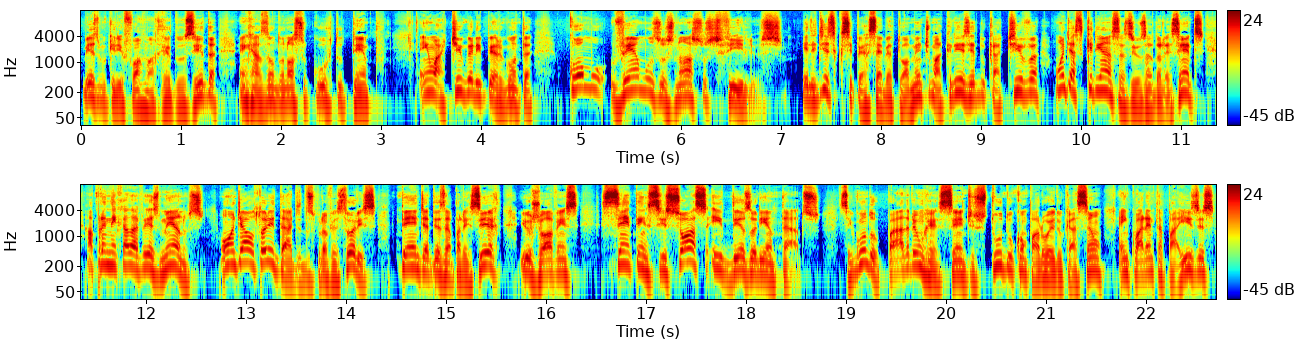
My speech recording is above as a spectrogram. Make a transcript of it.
mesmo que de forma reduzida, em razão do nosso curto tempo. Em um artigo, ele pergunta como vemos os nossos filhos. Ele diz que se percebe atualmente uma crise educativa onde as crianças e os adolescentes aprendem cada vez menos, onde a autoridade dos professores tende a desaparecer e os jovens sentem-se sós e desorientados. Segundo o padre, um recente estudo comparou a educação em 40 países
